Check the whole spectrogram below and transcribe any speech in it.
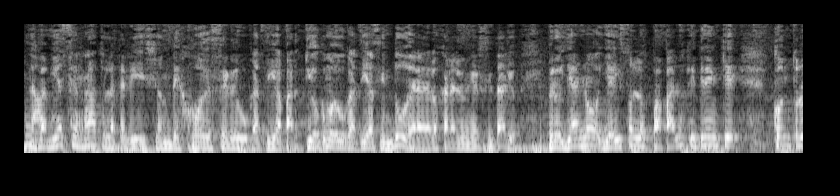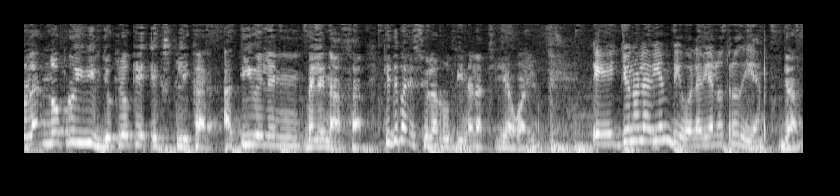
Y para mí hace rato la televisión dejó de ser educativa. Partió como educativa sin duda, era de los canales universitarios. Pero ya no, y ahí son los papás los que tienen que controlar, no prohibir, yo creo que explicar. A ti, Belén, Belenaza, ¿qué te pareció la rutina de la chiquilla guayo? Eh, yo no la vi en vivo, la vi el otro día. ¿Ya?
